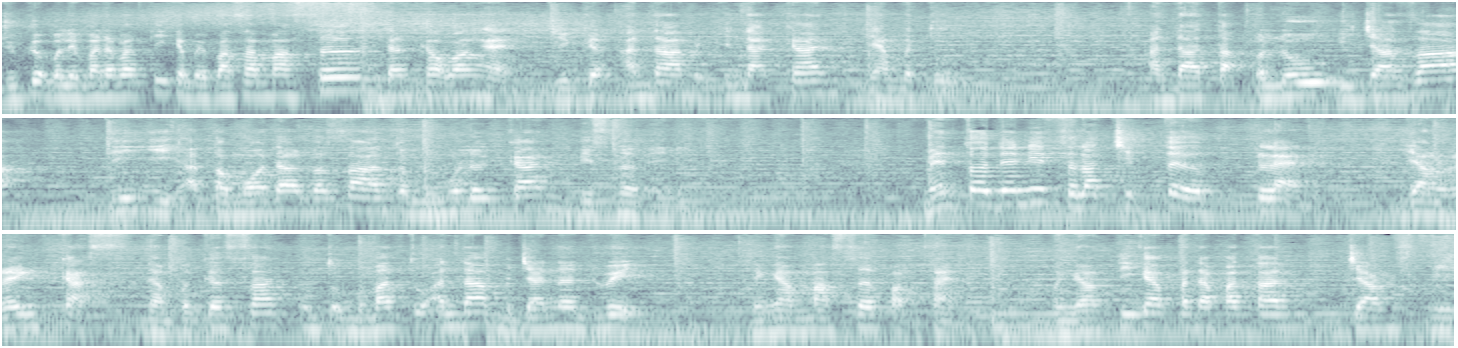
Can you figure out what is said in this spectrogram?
juga boleh mendapati kebebasan masa dan kewangan jika anda ambil tindakan yang betul. Anda tak perlu ijazah tinggi atau modal besar untuk memulakan bisnes ini. Mentor Dennis telah cipta plan yang ringkas dan berkesan untuk membantu anda berjana duit dengan masa part time menggantikan pendapatan jam 9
